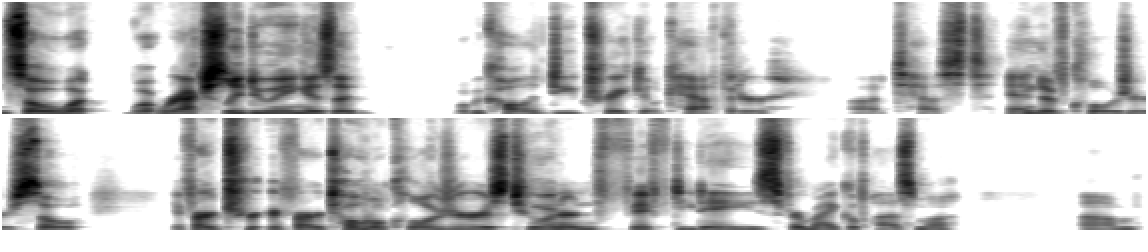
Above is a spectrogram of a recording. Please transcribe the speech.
And so what what we're actually doing is a what we call a deep tracheal catheter uh, test, end of closure. So if our tr- if our total closure is 250 days for mycoplasma, um,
